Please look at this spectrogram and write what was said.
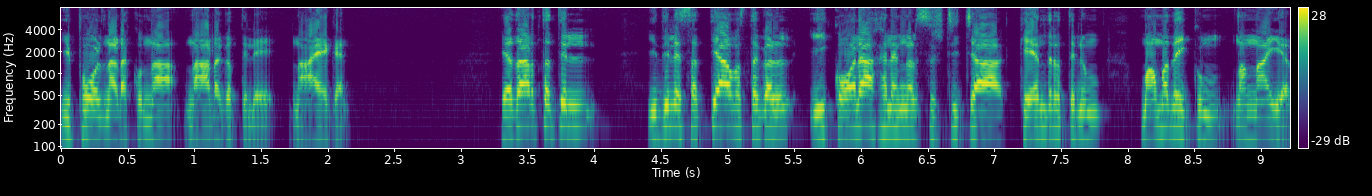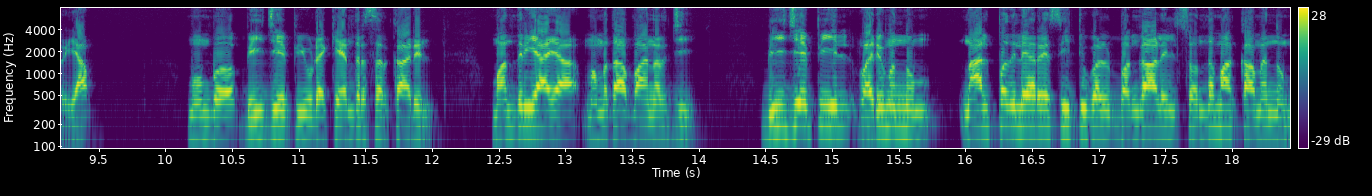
ഇപ്പോൾ നടക്കുന്ന നാടകത്തിലെ നായകൻ. യഥാർത്ഥത്തിൽ ഇതിലെ സത്യാവസ്ഥകൾ ഈ കോലാഹലങ്ങൾ സൃഷ്ടിച്ച കേന്ദ്രത്തിനും മമതയ്ക്കും നന്നായി അറിയാം. മുമ്പ് ബി ജെ പിയുടെ കേന്ദ്ര സർക്കാരിൽ മന്ത്രിയായ മമതാ ബാനർജി ബി ജെ പിയിൽ വരുമെന്നും നാൽപ്പതിലേറെ സീറ്റുകൾ ബംഗാളിൽ സ്വന്തമാക്കാമെന്നും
